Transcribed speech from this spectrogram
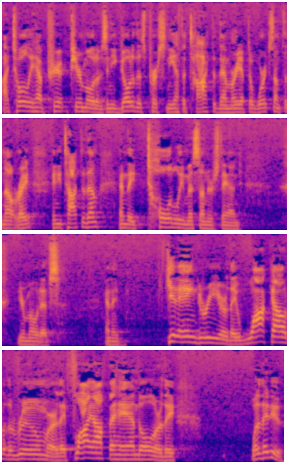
I totally have pure, pure, motives. And you go to this person, you have to talk to them, or you have to work something out, right? And you talk to them, and they totally misunderstand your motives. And they get angry, or they walk out of the room, or they fly off the handle, or they. What do they do?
